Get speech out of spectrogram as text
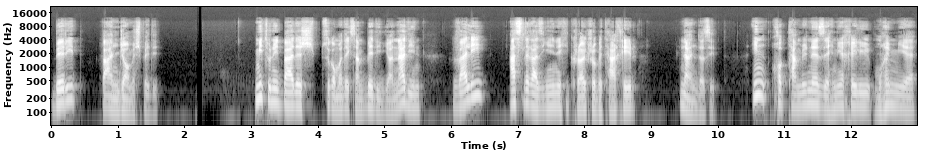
برید و انجامش بدید. می‌تونید بعدش سوگامادکس هم بدید یا ندین ولی اصل قضیه اینه که کرایک رو به تاخیر نندازید. این خب تمرین ذهنی خیلی مهمیه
